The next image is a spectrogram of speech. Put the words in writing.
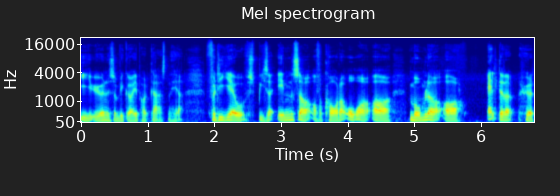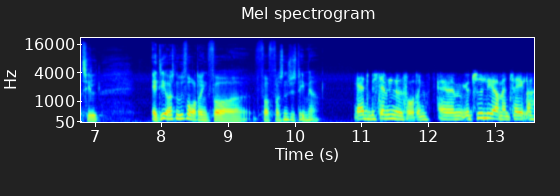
i ørerne, som vi gør i podcasten her. Fordi jeg jo spiser endelser og forkorter ord og mumler og alt det, der hører til. Er det også en udfordring for, for, for sådan et system her? Ja, det er bestemt en udfordring. Øhm, jo tydeligere man taler,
